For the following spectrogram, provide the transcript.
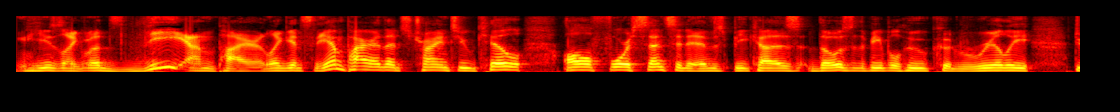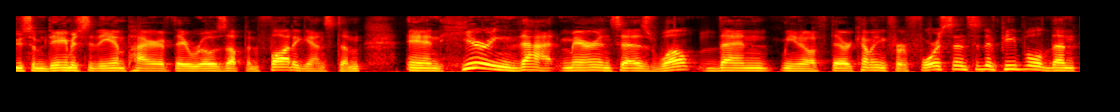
he's like, What's the Empire? Like, it's the Empire that's trying to kill all Force sensitives because those are the people who could really do some damage to the Empire if they rose up and fought against them. And hearing that, Says, well, then, you know, if they're coming for force sensitive people, then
